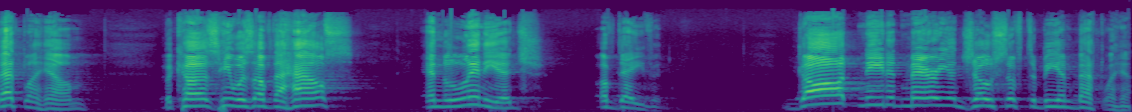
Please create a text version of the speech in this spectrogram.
Bethlehem, because he was of the house and the lineage of David. God needed Mary and Joseph to be in Bethlehem.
